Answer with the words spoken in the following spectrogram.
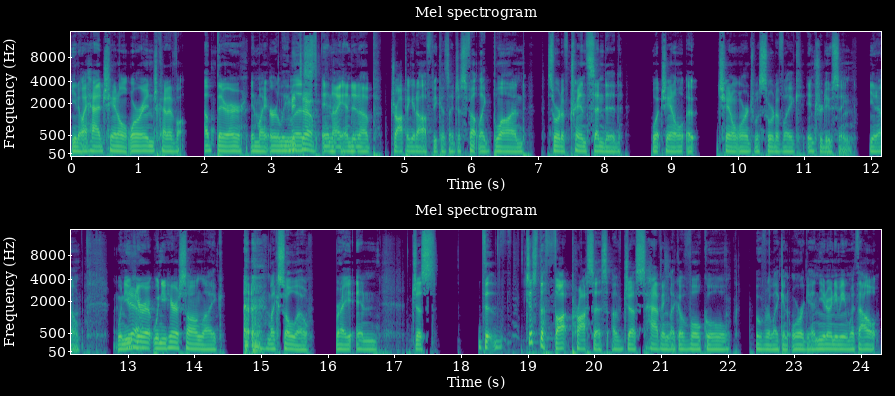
You know, I had Channel Orange kind of up there in my early Me list, too. and I ended yeah. up dropping it off because I just felt like Blonde sort of transcended what Channel uh, Channel Orange was sort of like introducing. You know, when you Yeah. hear it, when you hear a song like like Solo, right, and just the just the thought process of just having like a vocal over like an organ, you know what I mean, without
